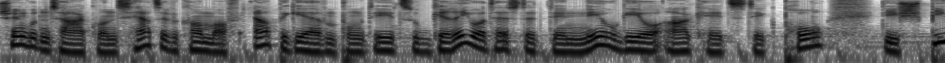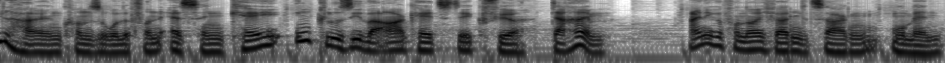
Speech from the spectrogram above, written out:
Schönen guten Tag und herzlich willkommen auf rpgheaven.de zu Gregor testet den Neo Geo Arcade Stick Pro, die Spielhallenkonsole von SNK inklusive Arcade Stick für daheim. Einige von euch werden jetzt sagen, Moment,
